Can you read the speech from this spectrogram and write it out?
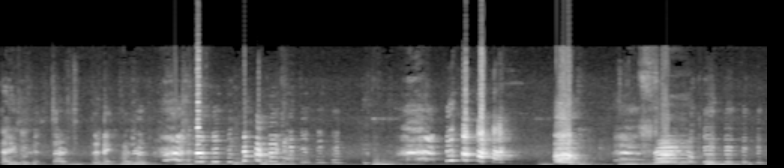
Timer starts to now.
